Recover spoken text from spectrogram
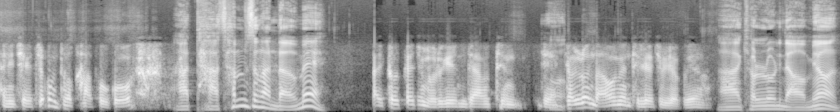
아니, 제가 조금 더 가보고. 아, 다 3승 한 다음에? 아니, 그것까지 모르겠는데, 아무튼, 이제 어. 결론 나오면 들려주려고요. 아, 결론이 나오면?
